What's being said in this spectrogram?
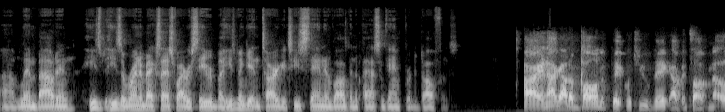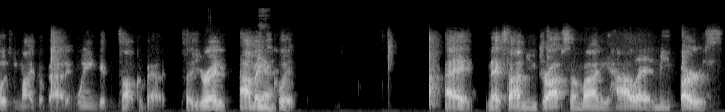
um, Lynn Bowden. He's he's a running back slash wide receiver, but he's been getting targets. He's staying involved in the passing game for the Dolphins. All right, and I got a bone to pick with you, Vic. I've been talking to OG Mike about it. We didn't get to talk about it. So you ready? I'll make yeah. it quick. Hey, next time you drop somebody, holla at me first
